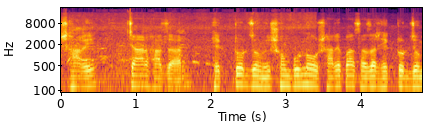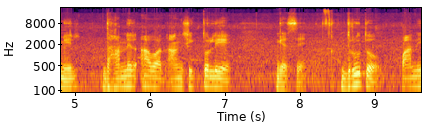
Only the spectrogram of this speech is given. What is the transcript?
সাড়ে চার হাজার হেক্টর জমি সম্পূর্ণ ও সাড়ে পাঁচ হাজার হেক্টর জমির ধানের আবাদ আংশিক তলিয়ে গেছে। দ্রুত পানি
